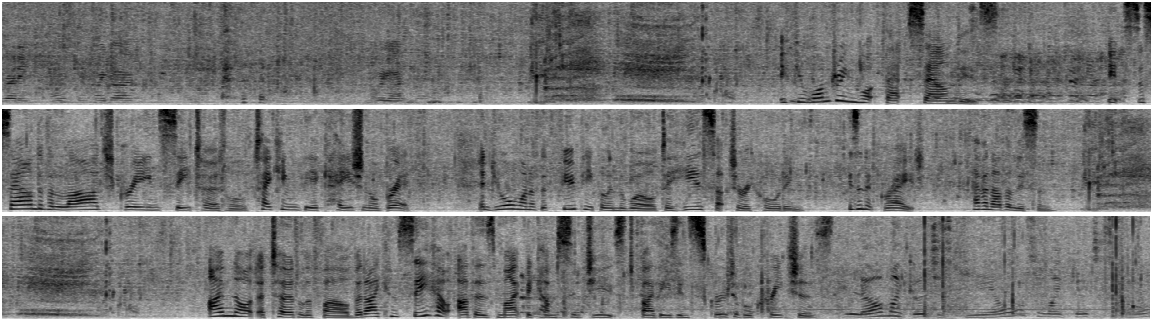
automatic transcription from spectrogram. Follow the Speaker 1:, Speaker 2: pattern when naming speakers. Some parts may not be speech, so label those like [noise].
Speaker 1: Ready? Here we go. Here we go.
Speaker 2: If you're wondering what that sound is, it's the sound of a large green sea turtle taking the occasional breath. And you're one of the few people in the world to hear such a recording. Isn't it great? Have another listen. I'm not a turtleophile, but I can see how others might become seduced by these inscrutable creatures.
Speaker 3: Hello, my gorgeous girls. My gorgeous girl.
